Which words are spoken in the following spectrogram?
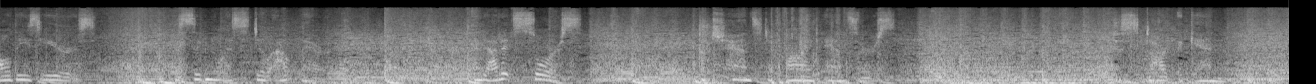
All these years, the signal is still out there. And at its source, a chance to find answers. To start again.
